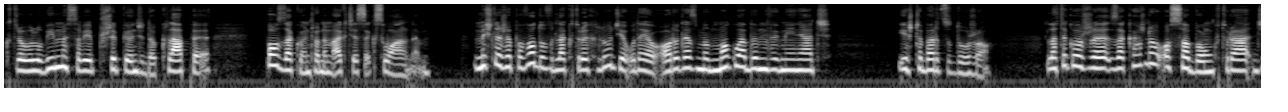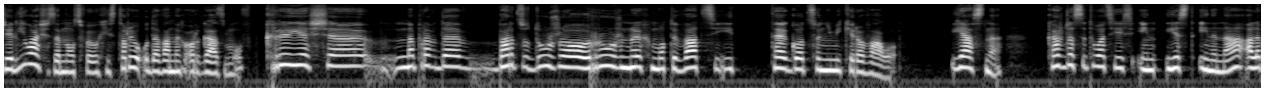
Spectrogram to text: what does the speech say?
którą lubimy sobie przypiąć do klapy po zakończonym akcie seksualnym. Myślę, że powodów, dla których ludzie udają orgazm, mogłabym wymieniać jeszcze bardzo dużo. Dlatego, że za każdą osobą, która dzieliła się ze mną swoją historią udawanych orgazmów, kryje się naprawdę bardzo dużo różnych motywacji i tego, co nimi kierowało. Jasne, każda sytuacja jest, in, jest inna, ale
